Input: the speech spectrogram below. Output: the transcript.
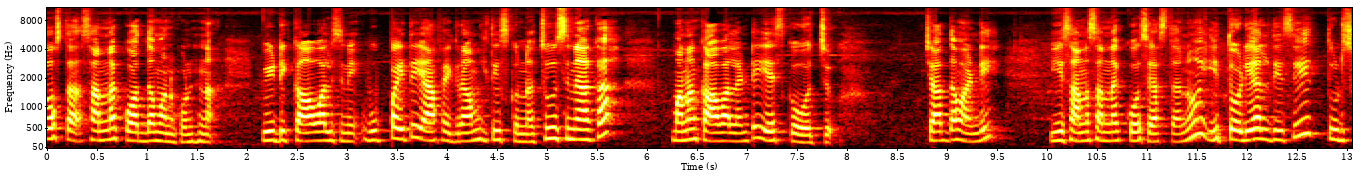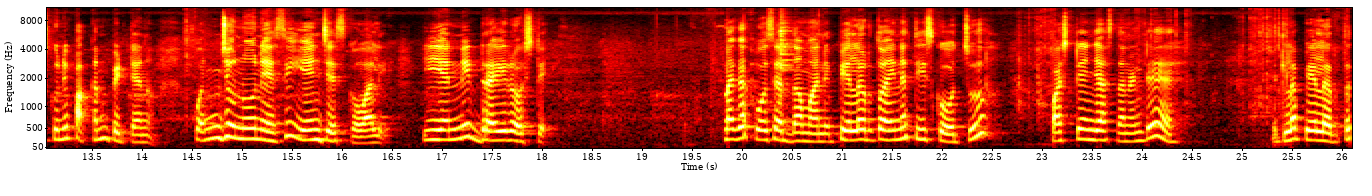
చూస్తా సన్నకు వద్దాం అనుకుంటున్నా. వీటికి కావాల్సినవి ఉప్పు అయితే యాభై గ్రాములు తీసుకున్నా. చూసినాక మనం కావాలంటే వేసుకోవచ్చు. చేద్దామండి. ఈ సన్న సన్నగా కోసేస్తాను. ఈ తొడియాలు తీసి తుడుచుకుని పక్కన పెట్టాను. కొంచెం నూనె వేసి ఏం చేసుకోవాలి? ఇవన్నీ డ్రై రోస్టే. సన్నగా కోసేద్దామని పీలర్తో అయినా తీసుకోవచ్చు. ఫస్ట్ ఏం చేస్తానంటే ఇట్లా పీలర్తో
